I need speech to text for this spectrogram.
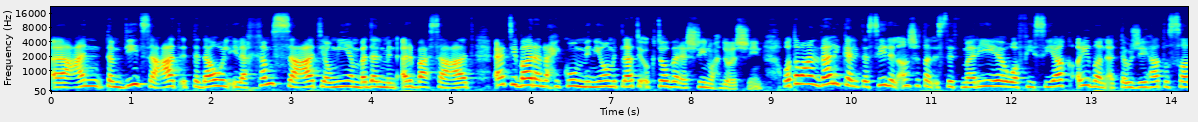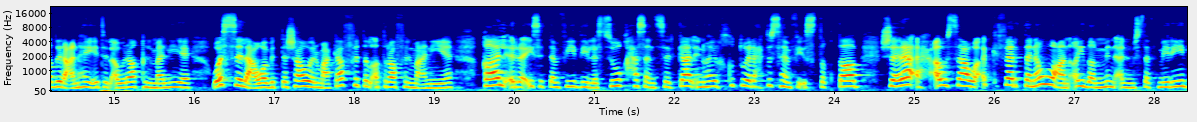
آه عن تمديد ساعات التداول إلى خمس ساعات يوميا بدل من أربع ساعات. اعتبارا رح يكون من يوم 3 أكتوبر 2021 وطبعا ذلك لتسهيل الأنشطة الاستثمارية وفي سياق أيضا التوجيهات الصادرة عن هيئة الأوراق المالية والسلع وبالتشاور مع كافة الأطراف المعنية. قال الرئيس التنفيذي للسوق حسن سركال أنه هي الخطوة رح تسهم في استقطاب شرائح أوسع وأكثر تنوعا أيضا من المستثمرين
